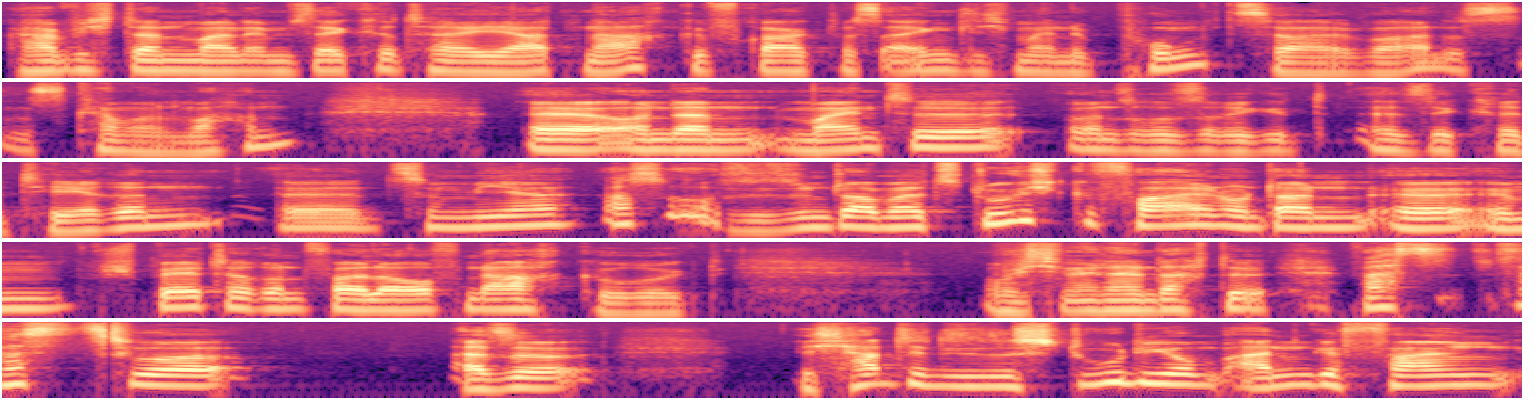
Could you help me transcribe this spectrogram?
habe ich dann mal im Sekretariat nachgefragt, was eigentlich meine Punktzahl war. Das, das kann man machen. Äh, und dann meinte unsere äh, Sekretärin äh, zu mir, ach so, Sie sind damals durchgefallen und dann äh, im späteren Verlauf nachgerückt. Wo ich mir dann dachte, was, was zur, also ich hatte dieses Studium angefangen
